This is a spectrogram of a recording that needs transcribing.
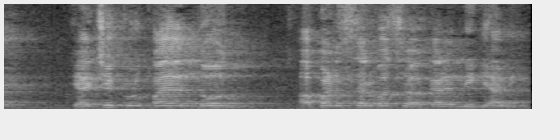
याची कृपया नोंद आपण सर्व सहकाऱ्यांनी घ्यावी.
